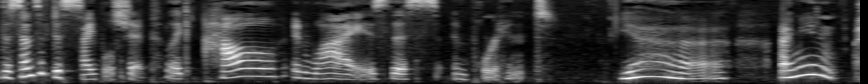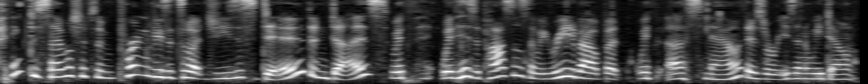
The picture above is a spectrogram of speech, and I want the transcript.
the sense of discipleship, like how and why is this important? Yeah. I mean, I think discipleship is important because it's what Jesus did and does with with his apostles that we read about, but with us now, there's a reason we don't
